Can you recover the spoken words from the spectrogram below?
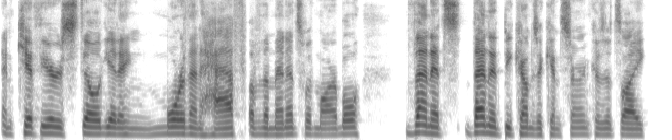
and Kithier's still getting more than half of the minutes with Marble, then it's then it becomes a concern because it's like,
